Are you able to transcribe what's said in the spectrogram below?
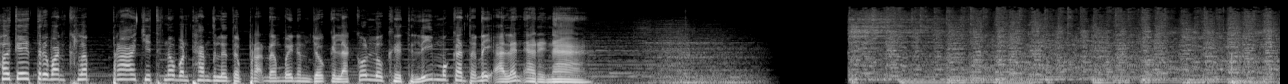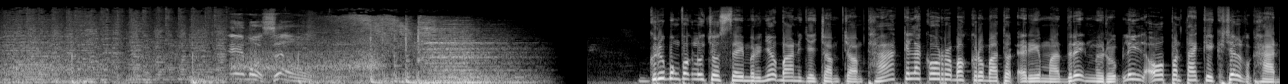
ហើយគេត្រូវបានក្លឹបប្រើជាថ្នូវបន្ថែមទៅលើទឹកប្រាក់ដើម្បីនាំយកកីឡាករ Locatelli មកកាន់ទឹកដី Allianz Arena Emoção. គ្រូបង្វឹកលោកជូសេម៉ូរីញ៉ូបាននិយាយចំចំថាកីឡាកររបស់ក្រុមបាល់ទាត់រៀលម៉ាឌ្រីតមួយរូបលេងល្អប៉ុន្តែគេខ្ជិលវឹកហាត់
